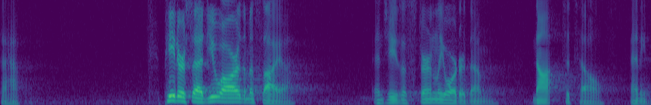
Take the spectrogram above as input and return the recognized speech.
to happen. Peter said, You are the Messiah. And Jesus sternly ordered them not to tell anyone.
